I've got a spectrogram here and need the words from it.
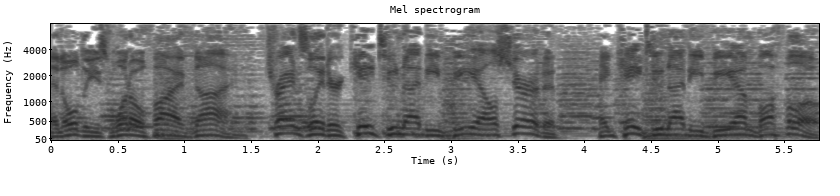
And Oldies 1059 translator K290BL Sheridan. And K290BM Buffalo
